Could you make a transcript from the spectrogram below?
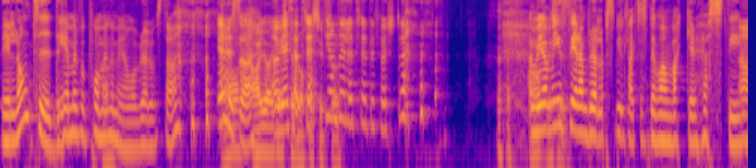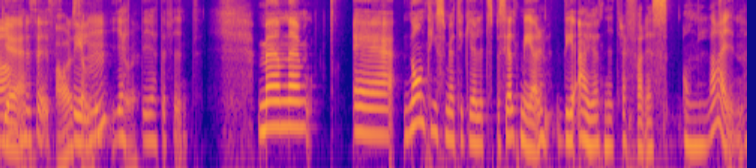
Det är lång tid. Emil får påminna mig om vår bröllopsdag. Är det så? Ja, jag är Ja, sagt på 30 siffror. eller 31. Ja, men jag precis. minns er bröllopsbild faktiskt. Det var en vacker höstig Ja, eh, precis. Ja, det bild. stämmer. Jätte, jättefint. Men eh, eh, någonting som jag tycker är lite speciellt med er, det är ju att ni träffades online.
